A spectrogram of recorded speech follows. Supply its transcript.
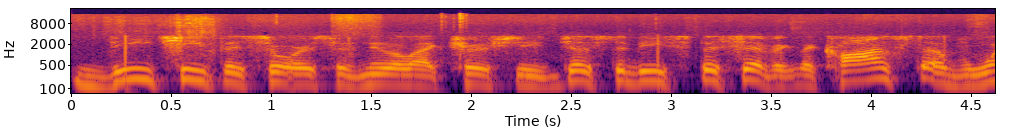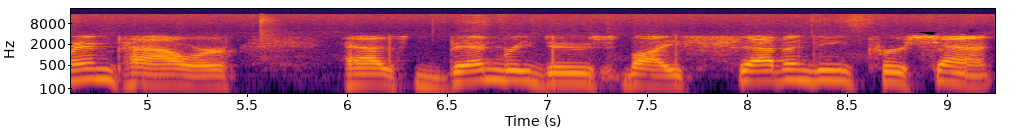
the cheapest source of new electricity. Just to be specific, the cost of wind power has been reduced by 70%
